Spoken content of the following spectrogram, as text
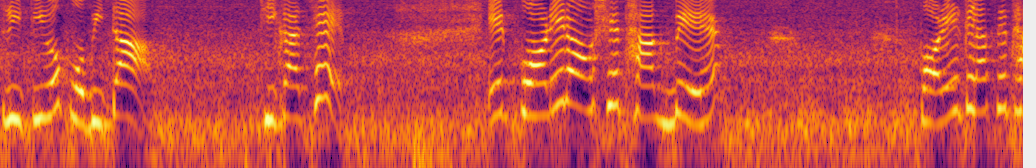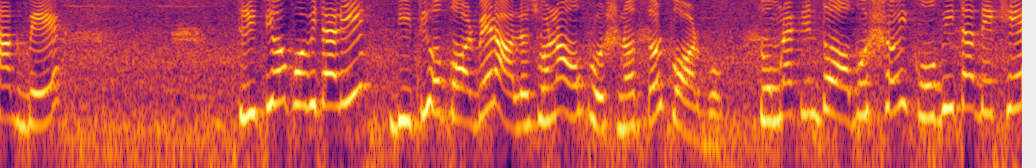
তৃতীয় কবিতা। ঠিক আছে? এর পরের অংশে থাকবে পরের ক্লাসে থাকবে তৃতীয় কবিতারই দ্বিতীয় পর্বের আলোচনা ও প্রশ্নোত্তর পর্ব। তোমরা কিন্তু অবশ্যই কবিতা দেখে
